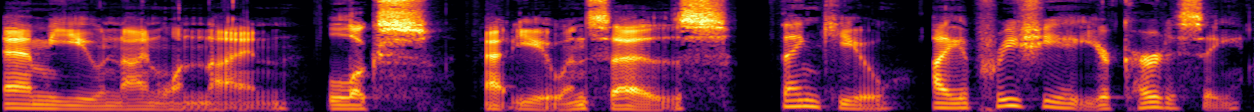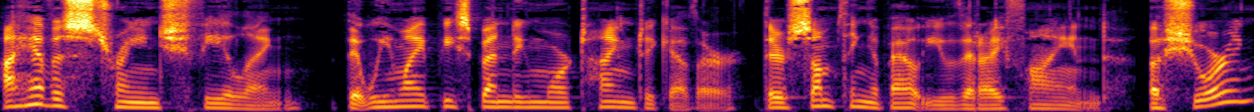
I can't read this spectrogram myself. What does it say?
MU919 looks at you and says, Thank you. I appreciate your courtesy. I have a strange feeling that we might be spending more time together. There's something about you that I find assuring.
